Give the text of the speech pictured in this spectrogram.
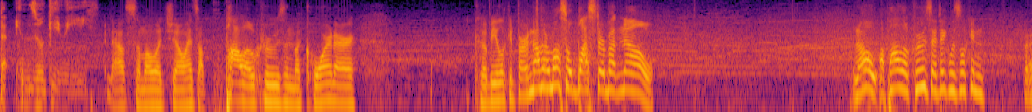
That Inzukimi. Now Samoa Joe has Apollo Crews in the corner. Could be looking for another muscle buster, but no. No, Apollo Crews, I think, was looking for,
